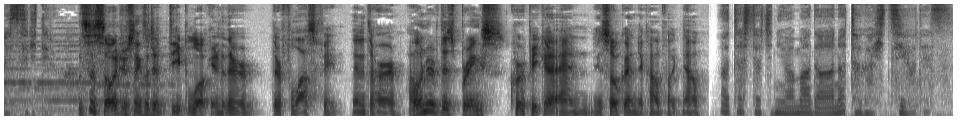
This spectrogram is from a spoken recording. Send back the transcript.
えすぎてるわ This is so interesting. Such a deep look into their, their philosophy and into her. I wonder if this brings Kurapika and Hisoka into conflict now. 私たちにはまだあなたが必要です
